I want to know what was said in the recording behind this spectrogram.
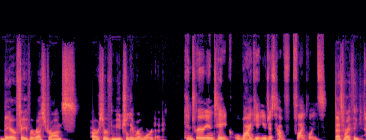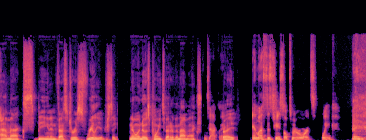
their favorite restaurants are sort of mutually rewarded. Contrarian take, why can't you just have fly points? That's where I think Amex being an investor is really interesting. No one knows points better than Amex. Exactly. Right. Unless it's Chase Ultimate Rewards. Wink. I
